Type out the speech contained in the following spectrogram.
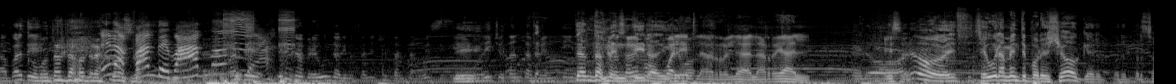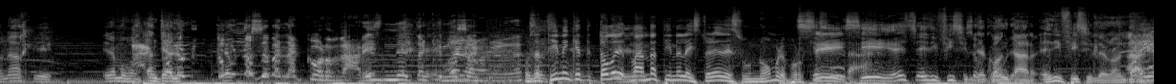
aparte Como tantas otras ¿Era cosas. fan de Batman? aparte, es una pregunta que nos han hecho tantas veces, que Sí. hemos dicho tantas mentiras. Tantas no ¿Cuál digamos. es la, la- la real? Pero Eso. no, es- seguramente por el Joker, por el personaje. Éramos Ay, bastante a ¿Cómo, lo- cómo no se van a acordar? Es neta que no se acuerdan. O sea, tienen que, toda Sí. banda tiene la historia de su nombre, ¿por qué Sí, será? sí, es, es difícil de contar. Es difícil de contar. Ay,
